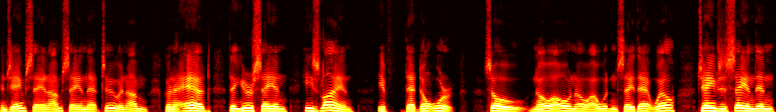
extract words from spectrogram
And James saying, I'm saying that too. And I'm going to add that you're saying he's lying if that don't work. So, no, oh, no, I wouldn't say that. Well, James is saying then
